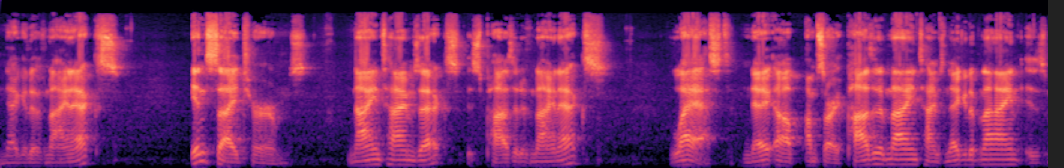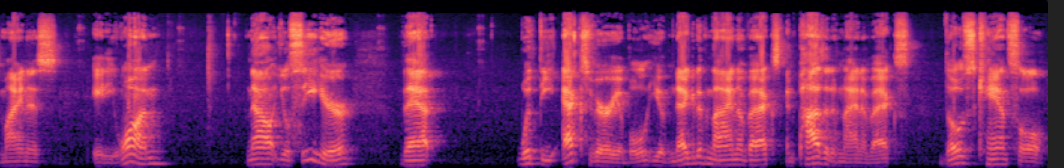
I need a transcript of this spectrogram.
negative 9x. Inside terms, 9 times x is positive 9x. Last, uh, I'm sorry, positive 9 times negative 9 is minus 81. Now you'll see here that with the x variable, you have negative 9 of x and positive 9 of x. Those cancel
